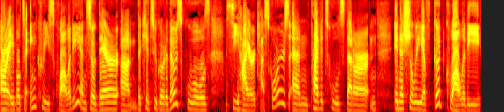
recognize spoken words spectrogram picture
are able to increase quality. And so they're, um, the kids who go to those schools see higher test scores, and private schools that are initially of good quality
